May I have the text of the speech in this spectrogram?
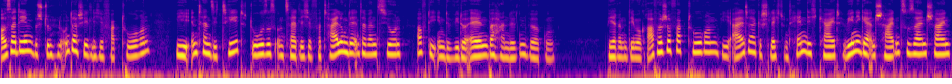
Außerdem bestimmten unterschiedliche Faktoren wie Intensität, Dosis und zeitliche Verteilung der Intervention auf die individuellen Behandelten wirken. Während demografische Faktoren wie Alter, Geschlecht und Händigkeit weniger entscheidend zu sein scheinen,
